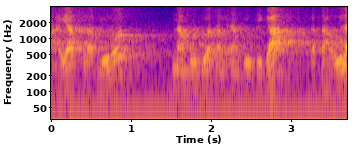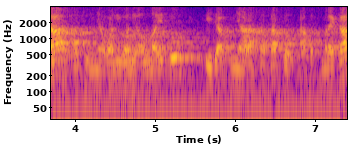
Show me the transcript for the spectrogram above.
ayat surat Yunus 62 sampai 63 ketahuilah sesungguhnya wali-wali Allah itu tidak punya rasa takut atas mereka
